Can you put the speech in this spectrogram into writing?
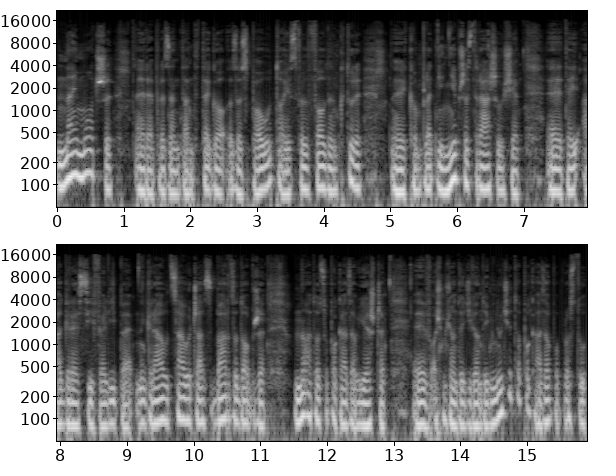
najmłodszy reprezentant tego zespołu, to jest Phil Foden, który e, kompletnie nie przestraszył się e, tej agresji. Felipe, grał cały czas bardzo dobrze, no a to co pokazał jeszcze w 89 minucie, to pokazał po prostu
